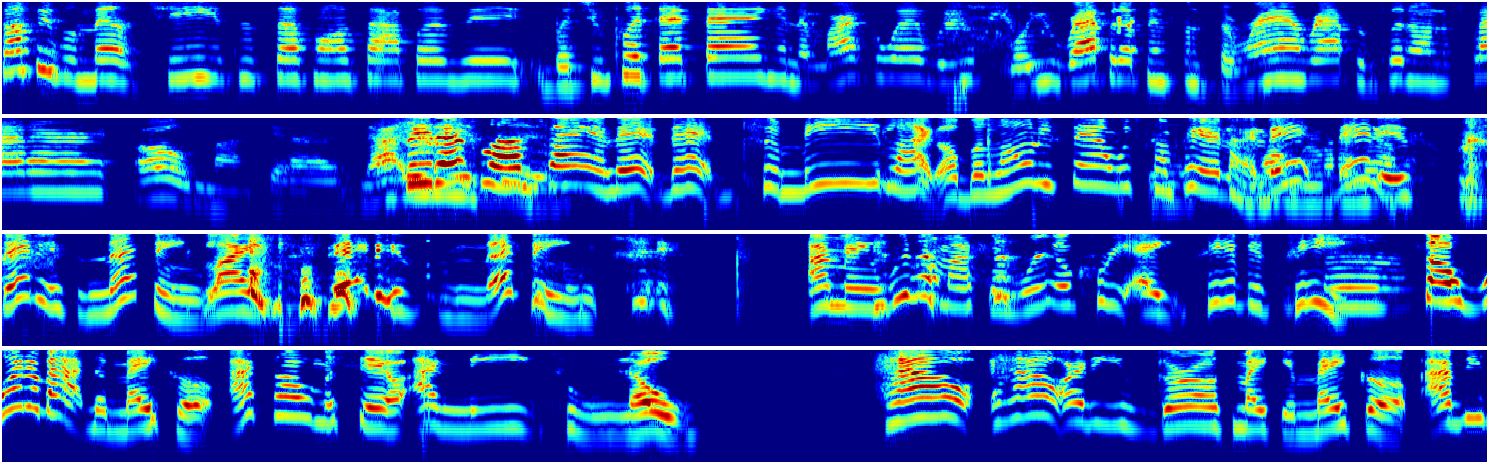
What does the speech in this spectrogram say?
some people melt cheese and stuff on top of it, but you put that thing in the microwave, or you or you wrap it up in some Saran wrap and put on the flat iron. Oh my god! Now, See, that's what good. I'm saying. That that to me, like a bologna sandwich compared like that, that is that is nothing. Like that is nothing. I mean, we talking about some real creativity. So, what about the makeup? I told Michelle I need to know how how are these girls making makeup? I be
